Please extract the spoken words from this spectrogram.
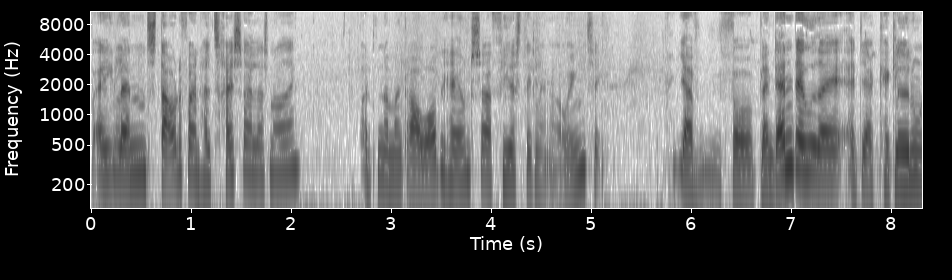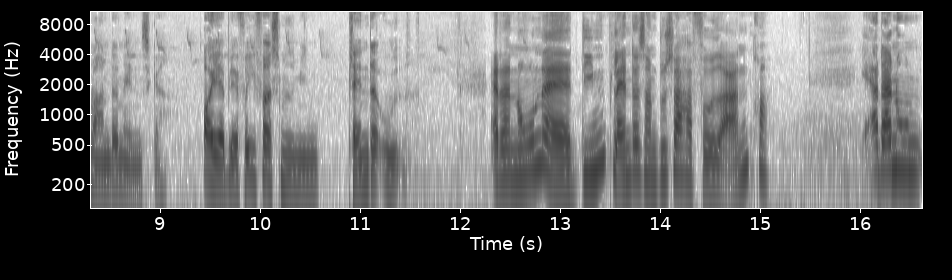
af en eller anden stavte for en 50 eller sådan noget, ikke? Og når man graver op i haven, så er fire stiklinger jo ingenting. Jeg får blandt andet ud af, at jeg kan glæde nogle andre mennesker. Og jeg bliver fri for at smide mine planter ud. Er der nogle af dine planter, som du så har fået af andre? Ja, der er nogle,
